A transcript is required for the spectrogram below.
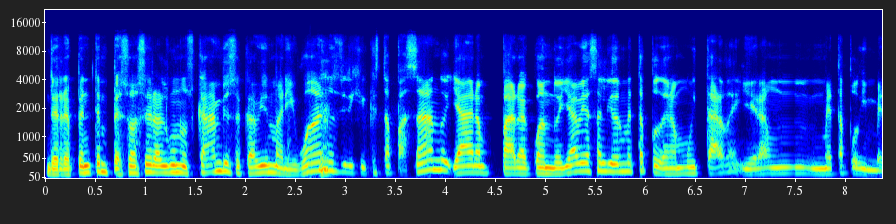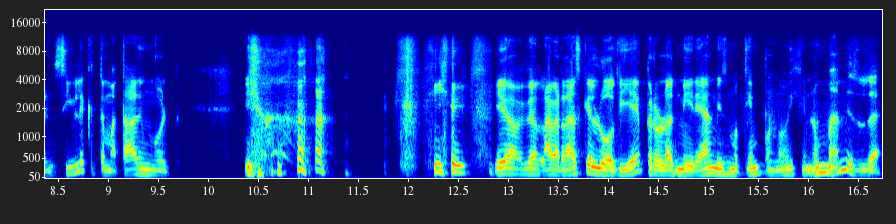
de repente empezó a hacer algunos cambios acá bien marihuanos y dije, ¿qué está pasando? Ya era para cuando ya había salido el Metapod, era muy tarde y era un Metapod invencible que te mataba de un golpe. Y, y- y la verdad es que lo odié, pero lo admiré al mismo tiempo, ¿no? Dije, no mames, o sea,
